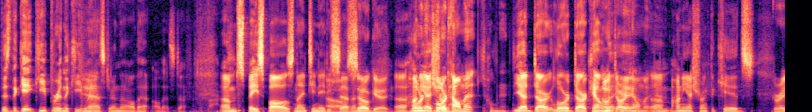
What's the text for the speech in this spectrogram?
There's the gatekeeper and the key Yeah. master and the, all that all that stuff. Um, Spaceballs, Oh, 1987. so good. Uh, Honey, Lord, I Shrunk Lord the- Helmet, yeah, Dark Lord Dark Helmet. Oh, Dark yeah, yeah. Helmet, yeah. Um, Honey, I Shrunk the Kids. Great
